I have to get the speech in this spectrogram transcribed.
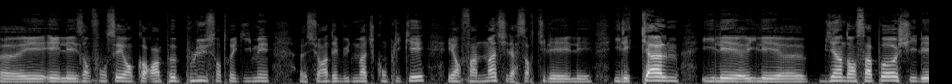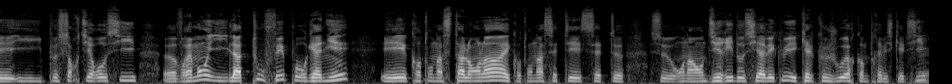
et, et, les enfoncer encore un peu plus entre guillemets sur un début de match compliqué et en fin de match il a sorti les, il est calme il est il est euh, bien dans sa poche il est il peut sortir aussi. Euh, vraiment il a tout fait pour gagner et quand on a ce talent là et quand on a cette, cette ce, on a Andy Reid aussi avec lui et quelques joueurs comme Travis Kelsey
